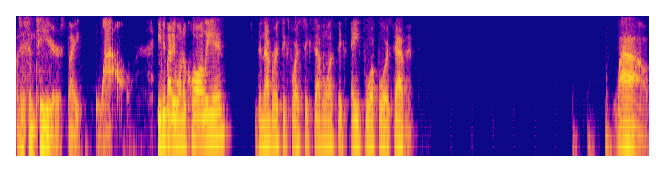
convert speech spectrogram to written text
I'm just in tears. Like, wow. Anybody want to call in? The number is six four six seven one six eight four four seven. Wow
